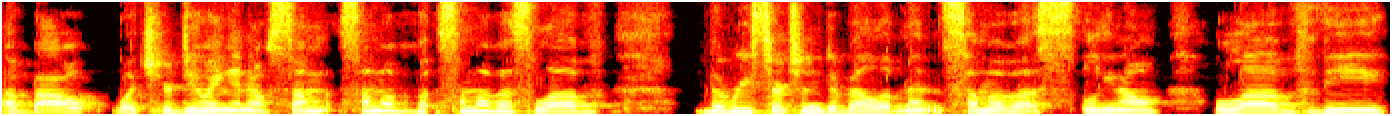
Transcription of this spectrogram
about what you're doing? You know some some of some of us love the research and development. Some of us you know love the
